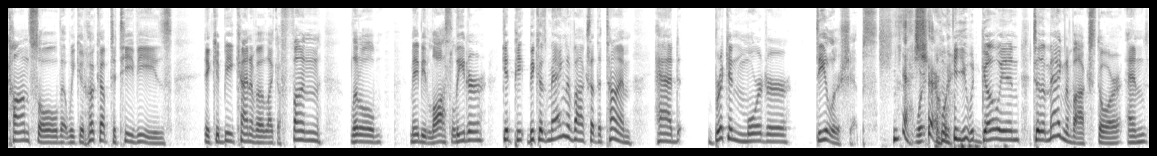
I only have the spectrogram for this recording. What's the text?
console that we could hook up to TVs, it could be kind of a like a fun little maybe loss leader. Get pe- because Magnavox at the time had brick and mortar dealerships Yeah, where, sure. where you would go in to the Magnavox store and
